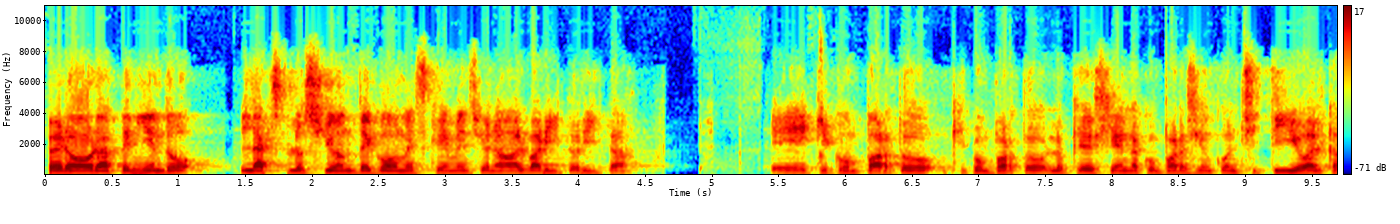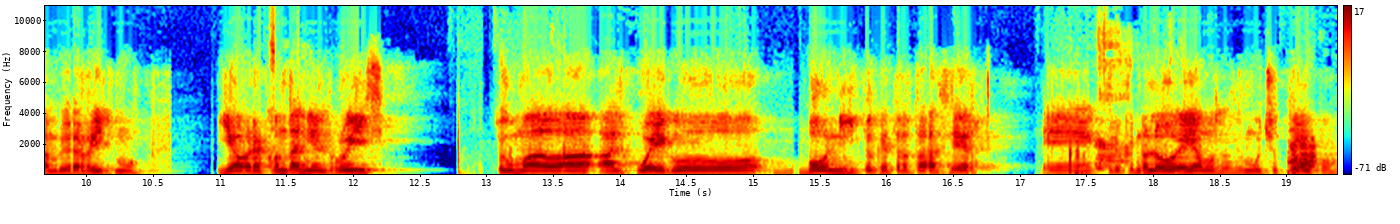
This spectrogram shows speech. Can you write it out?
pero ahora teniendo la explosión de Gómez que mencionaba Alvarito ahorita, eh, que, comparto, que comparto lo que decía en la comparación con Chitiva, el cambio de ritmo, y ahora con Daniel Ruiz, sumado al juego bonito que trata de hacer, eh, creo que no lo veíamos hace mucho tiempo.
